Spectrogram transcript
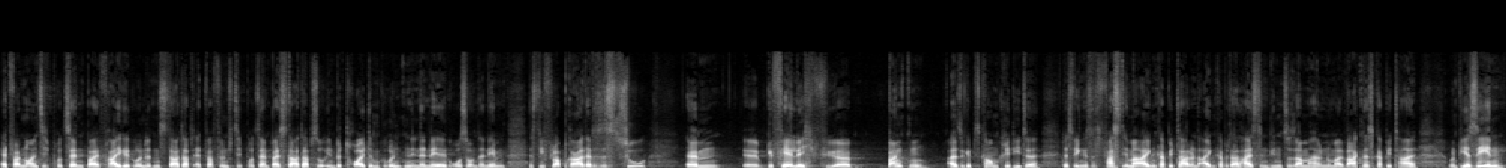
etwa 90 Prozent bei frei gegründeten Startups, etwa 50 Prozent bei Startups so in betreutem Gründen in der Nähe großer Unternehmen. Das ist die Flop-Rate, das ist zu ähm, äh, gefährlich für Banken, also gibt es kaum Kredite. Deswegen ist es fast immer Eigenkapital und Eigenkapital heißt in diesem Zusammenhang nun mal Wagniskapital. Und wir sehen,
